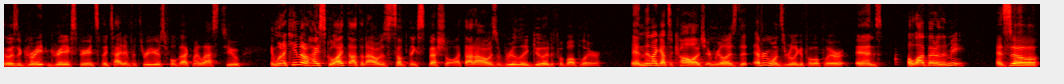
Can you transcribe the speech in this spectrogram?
it was a great, great experience. I played tight end for three years, fullback my last two. And when I came out of high school, I thought that I was something special. I thought I was a really good football player. And then I got to college and realized that everyone's a really good football player. And a lot better than me. And so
